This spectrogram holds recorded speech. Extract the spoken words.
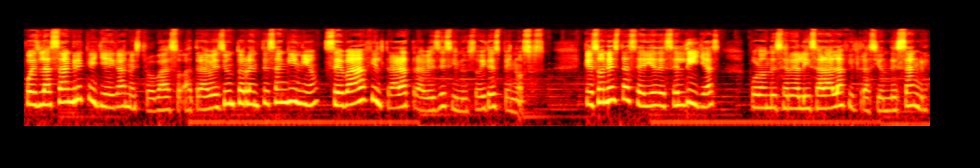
Pues la sangre que llega a nuestro vaso a través de un torrente sanguíneo se va a filtrar a través de sinusoides penosos, que son esta serie de celdillas por donde se realizará la filtración de sangre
